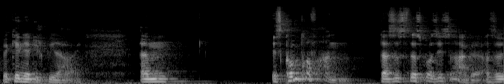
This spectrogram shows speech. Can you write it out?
Wir kennen ja die Spielerei. Ähm, es kommt drauf an. Das ist das, was ich sage. Also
